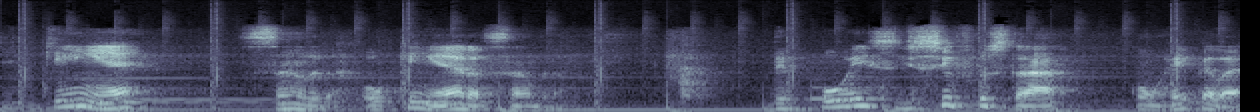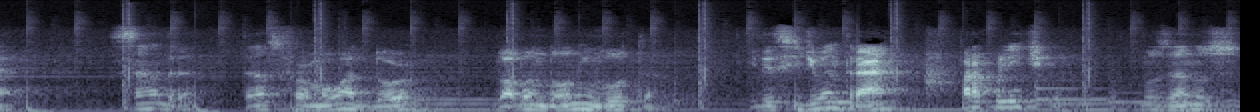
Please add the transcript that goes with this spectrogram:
E quem é Sandra ou quem era Sandra? Depois de se frustrar com o Rei Pelé, Sandra transformou a dor do abandono em luta e decidiu entrar para a política nos anos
